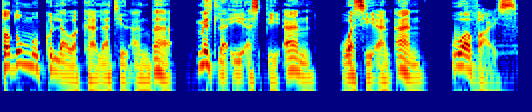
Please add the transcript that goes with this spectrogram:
تضم كل وكالات الأنباء مثل ESPN و CNN و Vice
